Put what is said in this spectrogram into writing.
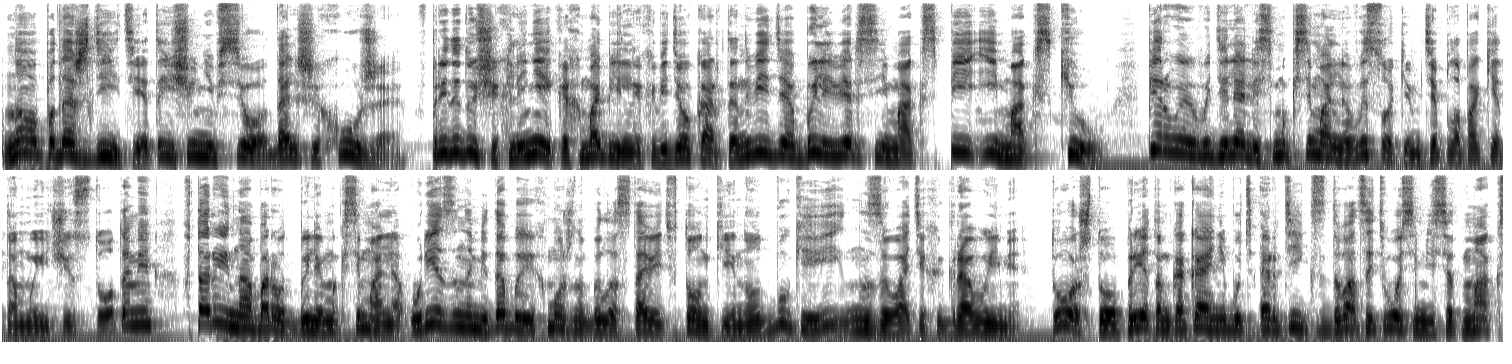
Но подождите, это еще не все, дальше хуже. В предыдущих линейках мобильных видеокарт Nvidia были версии Max-P и Max-Q. Первые выделялись максимально высоким теплопакетом и частотами, вторые наоборот были максимально урезанными, дабы их можно было ставить в тонкие ноутбуки и называть их игровыми. То, что при этом какая-нибудь RTX 2080 Max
